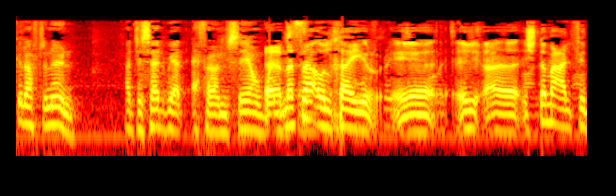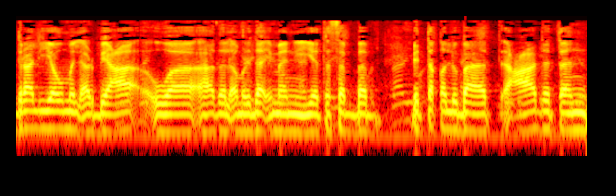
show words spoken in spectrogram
Good afternoon. آه، مساء الخير. آه، آه، اجتمع الفيدرالي يوم الأربعاء وهذا الأمر دائما يتسبب بالتقلبات. عادة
